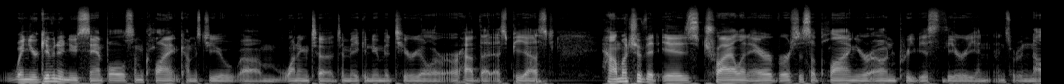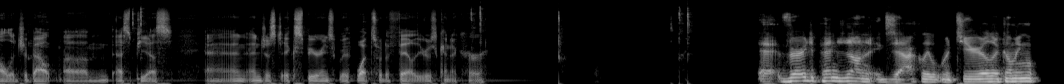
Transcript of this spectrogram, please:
when you're given a new sample, some client comes to you um, wanting to to make a new material or, or have that SPS how much of it is trial and error versus applying your own previous theory and, and sort of knowledge about um, SPS and, and just experience with what sort of failures can occur? Uh, very dependent on exactly what material they're coming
